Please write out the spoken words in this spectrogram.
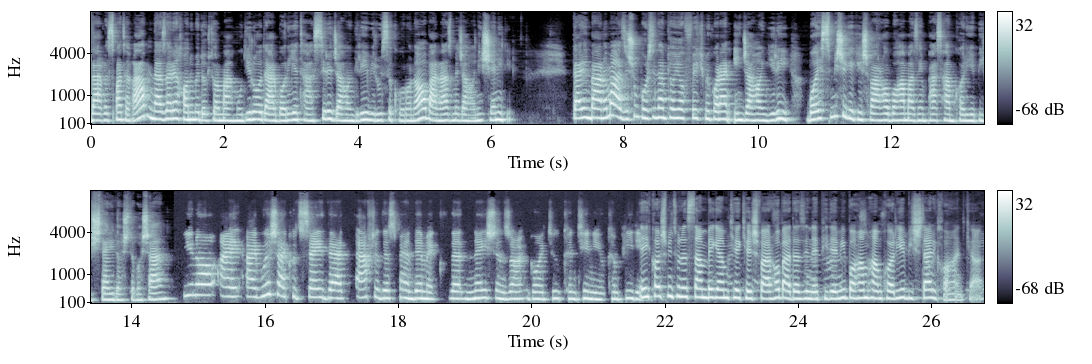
در قسمت قبل نظر خانم دکتر محمودی رو درباره تاثیر جهانگیری ویروس کرونا بر نظم جهانی شنیدیم. در این برنامه از ایشون پرسیدم که آیا فکر می‌کنن این جهانگیری باعث میشه که کشورها با هم از این پس همکاری بیشتری داشته باشن؟ You know, I, I wish I could say that after this pandemic that nations aren't going to continue competing. ای کاش می‌تونستم بگم که کشورها بعد از این اپیدمی با هم همکاری بیشتری خواهند کرد.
